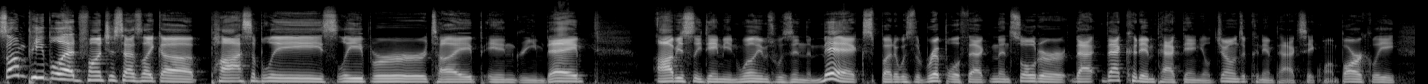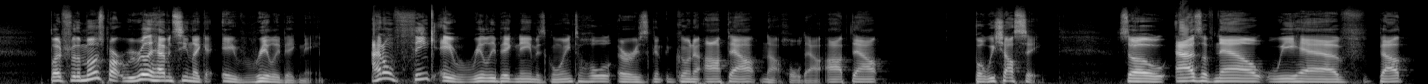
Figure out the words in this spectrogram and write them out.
Some people had Funchess as like a possibly sleeper type in Green Bay. Obviously, Damien Williams was in the mix, but it was the ripple effect. And then Solder, that that could impact Daniel Jones. It could impact Saquon Barkley. But for the most part, we really haven't seen like a really big name. I don't think a really big name is going to hold or is going to opt out, not hold out, opt out. But we shall see. So as of now, we have about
